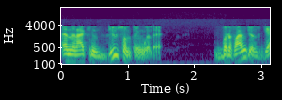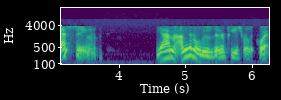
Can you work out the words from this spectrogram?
and then I can do something with it. But if I'm just guessing, yeah, I'm, I'm going to lose inner peace really quick.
